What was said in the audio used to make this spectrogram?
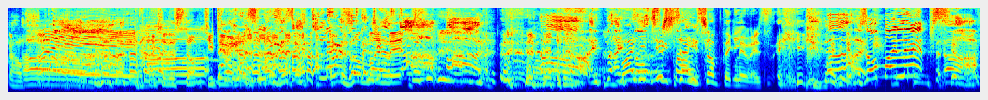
Oh, Oh. I should have stopped you doing it. It was Lewis. I thought It was was on my lips. Oh. Oh, I, th- I Why thought did you she say thought- something, Lewis? It was on my lips. Oh,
